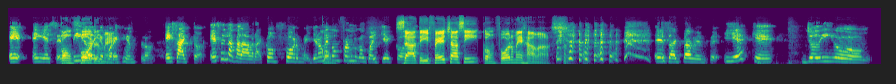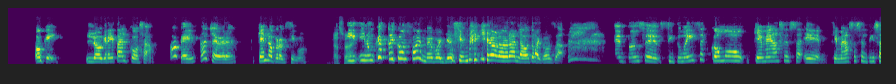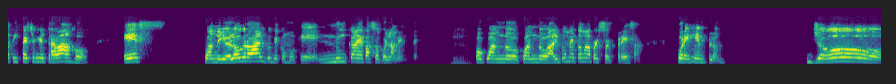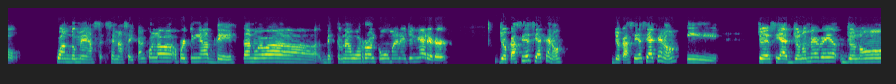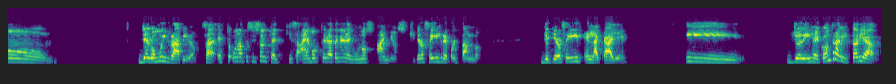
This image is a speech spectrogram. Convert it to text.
eh, en el sentido de que, por ejemplo, exacto, esa es la palabra, conforme. Yo no me conformo con cualquier cosa. Satisfecha sí, conforme jamás. Exactamente. Y es que yo digo, ok, logré tal cosa, ok, está chévere, ¿qué es lo próximo? Y, nunca estoy conforme porque siempre quiero lograr la otra cosa. Entonces, si tú me dices cómo, qué me hace, eh, qué me hace sentir satisfecha en el trabajo, es cuando yo logro algo que como que nunca me pasó por la mente. Mm. O cuando, cuando algo me toma por sorpresa. Por ejemplo, yo cuando me se me acercan con la oportunidad de esta nueva, de este nuevo rol como managing editor, yo casi decía que no. Yo casi decía que no. Y yo decía, yo no me veo, yo no, llegó muy rápido. O sea, esto es una posición que quizás me gustaría tener en unos años. Yo quiero seguir reportando. Yo quiero seguir en la calle. Y yo dije, contra Victoria,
